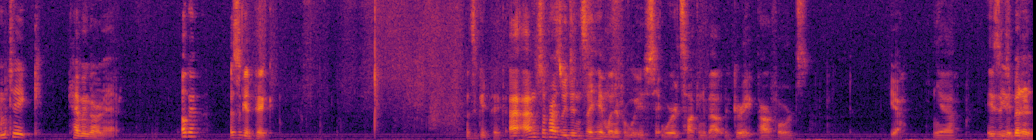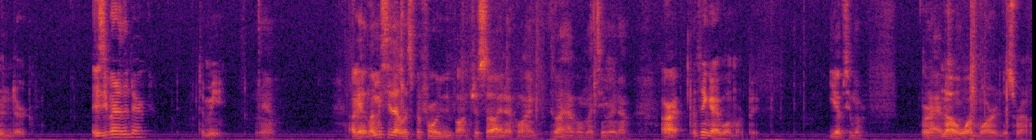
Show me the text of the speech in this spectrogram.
I'm gonna take Kevin Garnett. Okay, that's a good pick. That's a good pick. I, I'm surprised we didn't say him whenever we say, were talking about the great power forwards. Yeah. Yeah. He's, He's better pick. than Dirk Is he better than Dirk? to me. Yeah. Okay, let me see that list before we move on, just so I know who I am, who I have on my team right now. All right, I think I have one more pick. you have two more. Or, no, one more in this round.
